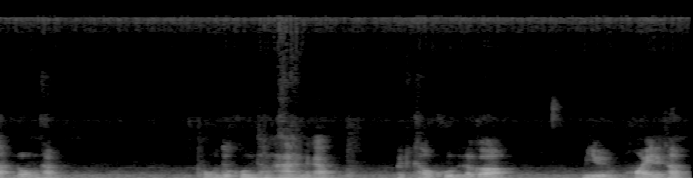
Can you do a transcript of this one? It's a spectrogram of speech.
ตัดลงครับผงพุทธคุณทั้งห้านะครับ เป็นข้าวขุ่นแล้วก็มีหอยนะครับนะครับ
